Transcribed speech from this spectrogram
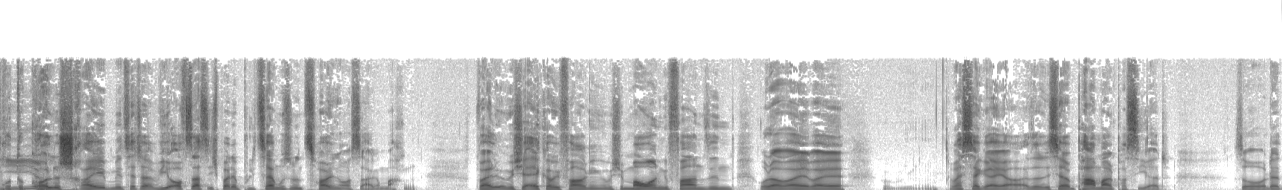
Protokolle schreiben, etc. Wie oft saß ich bei der Polizei, muss eine Zeugenaussage machen. Weil irgendwelche LKW-Fahrer gegen irgendwelche Mauern gefahren sind oder weil, weil, weiß der Geier, also das ist ja ein paar Mal passiert. So, das,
